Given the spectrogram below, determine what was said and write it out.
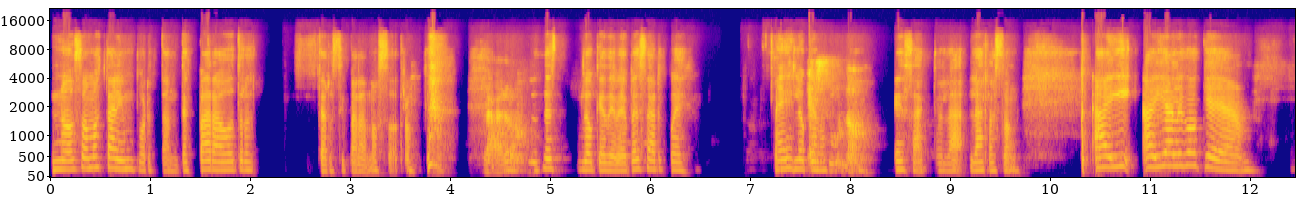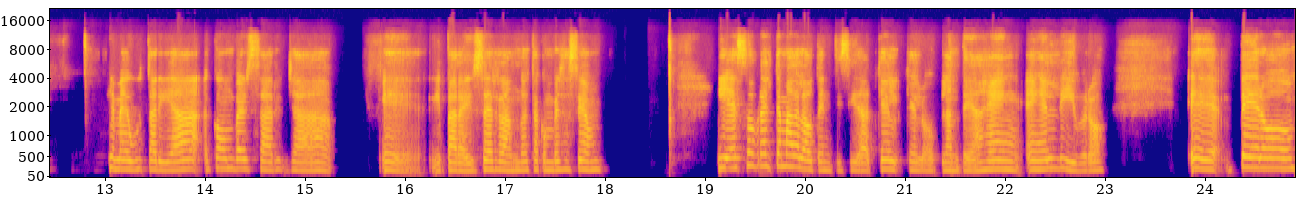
No somos tan importantes para otros, pero sí para nosotros. Claro. Entonces, lo que debe pesar, pues, es lo que... Es uno. Exacto, la, la razón. Hay, hay algo que, que me gustaría conversar ya eh, y para ir cerrando esta conversación. Y es sobre el tema de la autenticidad que, que lo planteas en, en el libro. Eh, pero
